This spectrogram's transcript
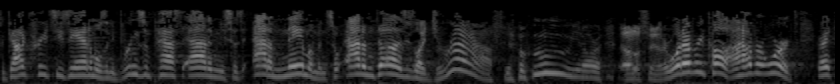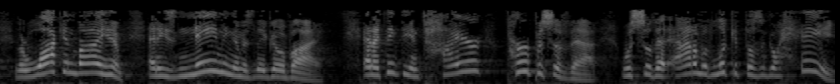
So God creates these animals and he brings them past Adam and he says, Adam, name them. And so Adam does. He's like, giraffe, you know, you know, or elephant, or whatever he called it, however it worked, right? They're walking by him and he's naming them as they go by. And I think the entire purpose of that was so that Adam would look at those and go, hey,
